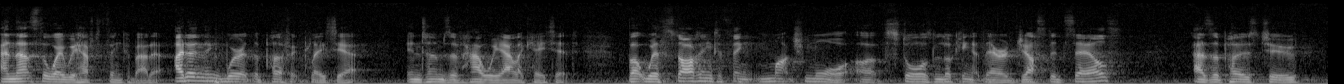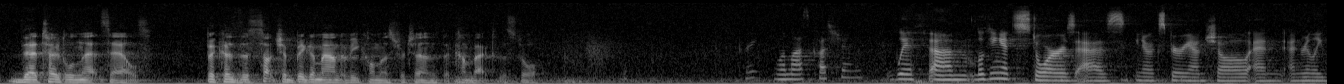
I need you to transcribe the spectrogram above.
And that's the way we have to think about it. I don't think we're at the perfect place yet in terms of how we allocate it. But we're starting to think much more of stores looking at their adjusted sales as opposed to their total net sales because there's such a big amount of e commerce returns that come back to the store. Great. One last question. With um, looking at stores as you know experiential and, and really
